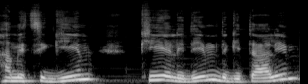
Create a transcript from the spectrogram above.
המציגים כי ילידים דיגיטליים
